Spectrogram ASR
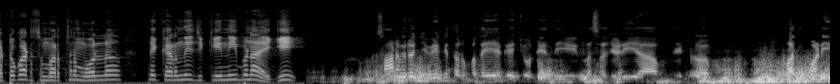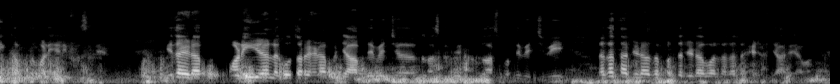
ਘੱਟੋ ਘੱਟ ਸਮਰਥਨ ਮੁੱਲ ਤੇ ਕਰਨ ਦੀ ਯਕੀਨੀ ਬਣਾਏਗੀ। ਕਿਸਾਨ ਵੀਰੋ, ਜਿਵੇਂ ਕਿ ਤੁਹਾਨੂੰ ਪਤਾ ਹੀ ਹੈ ਕਿ ਝੋਨੇ ਦੀ ਫਸਲ ਜਿਹੜੀ ਆ, ਇੱਕ ਵੱਧ ਪਾਣੀ ਖਪਤ ਵਾਲੀ ਜਿਹੜੀ ਫਸਲ ਹੈ ਇਹਦਾ ਜਿਹੜਾ ਪਾਣੀ ਜਿਹੜਾ ਲਗਾਤਾਰ ਜਿਹੜਾ ਪੰਜਾਬ ਦੇ ਵਿੱਚ, ਖਾਸ ਕਰਕੇ ਗੁਰਦਾਸਪੁਰ ਦੇ ਵਿੱਚ ਵੀ ਲਗਾਤਾਰ ਜਿਹੜਾ ਉਹਦਾ ਪੱਧਰ ਜਿਹੜਾ ਵਾ ਲਗਾਤਾਰ ਹੇਠਾਂ ਜਾ ਰਿਹਾ ਵਾ।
